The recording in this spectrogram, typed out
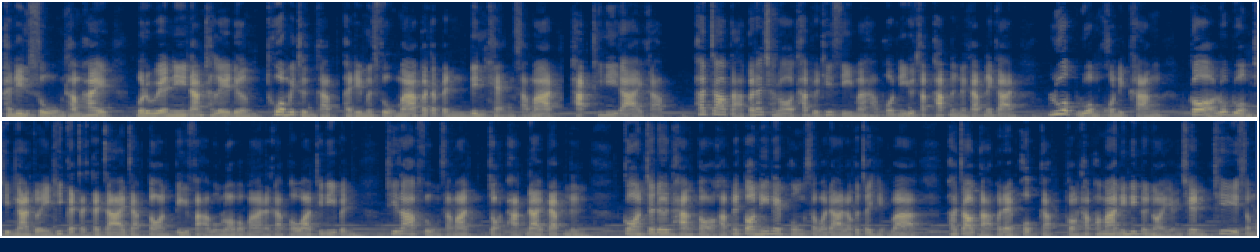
แผ่นดินสูงทำให้บริเวณนี้น้ำทะเลเดิมท่วมไม่ถึงครับแผ่นดินมันสูงมากก็จะเป็นดินแข็งสามารถพักที่นี่ได้ครับพระเจ้าตากก็ได้ชะลอทัพอยู่ที่ศรีมหาโพธิ์นี้อยู่สักพักหนึ่งนะครับในการรวบรวมคนอีกครั้ง ก็รวบรวมทีมงานตัวเองที่กระจัดกระจายจากตอนตีฝาวงล้อมออกมานะครับเพราะว่าที่นี่เป็นที่ราบสูงสามารถจอดพักได้แป๊บหนึ่ง ก่อนจะเดินทางต่อครับ ในตอนนี้ในพงศาวดารเราก็จะเห็นว่าพระเจ้าตากก็ได้พบกับกองทัพพม่านิดๆหน่อยๆอย่างเช่น ที่สม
